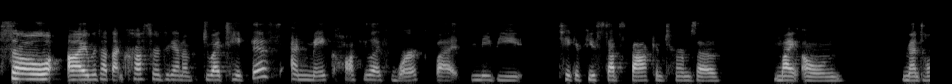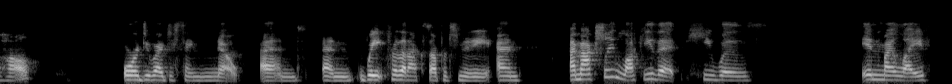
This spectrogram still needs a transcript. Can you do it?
So I was at that crossroads again of do I take this and make hockey life work, but maybe take a few steps back in terms of my own mental health, or do I just say no and and wait for the next opportunity? And I'm actually lucky that he was in my life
